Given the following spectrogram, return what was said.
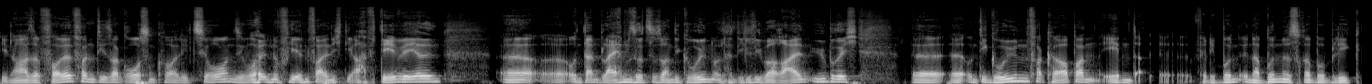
die Nase voll von dieser großen Koalition. Sie wollen auf jeden Fall nicht die AfD wählen. Äh, äh, und dann bleiben sozusagen die Grünen oder die Liberalen übrig. Äh, äh und die Grünen verkörpern eben äh, für die Bund in der Bundesrepublik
